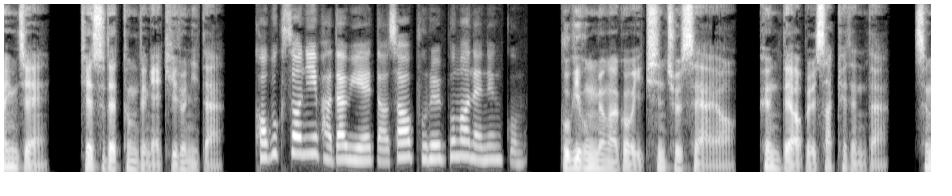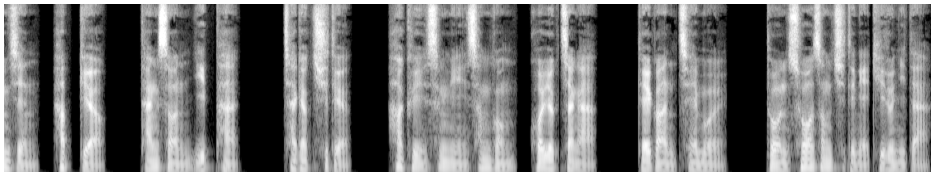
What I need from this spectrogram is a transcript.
횡재, 개수대통 등의 기운이다. 거북선이 바다 위에 떠서 불을 뿜어내는 꿈. 국위공명하고 입신출세하여 큰 대업을 쌓게 된다. 승진, 합격, 당선, 입학, 자격 취득, 학위, 승리, 성공, 권력장악, 대관, 재물, 돈, 수호 성취 등의 기운이다.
